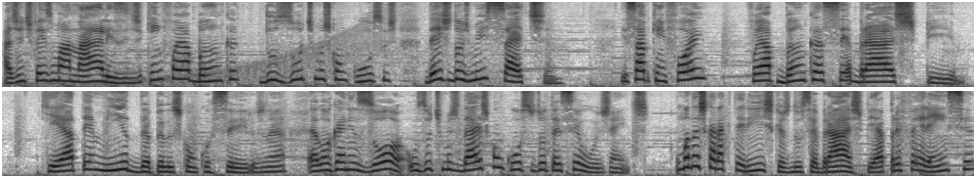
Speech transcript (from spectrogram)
a gente fez uma análise de quem foi a banca dos últimos concursos desde 2007. E sabe quem foi? Foi a banca Sebrasp que é a temida pelos concurseiros, né? Ela organizou os últimos 10 concursos do TCU, gente. Uma das características do Sebrasp é a preferência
